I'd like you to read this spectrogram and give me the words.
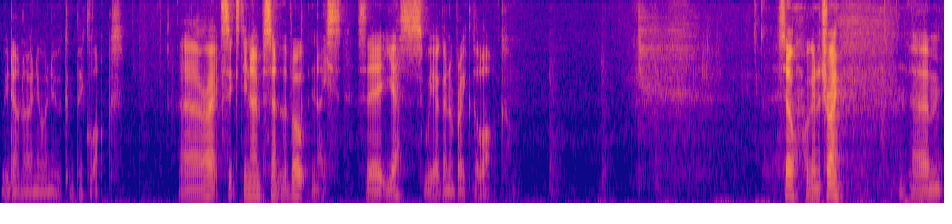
We don't know anyone who can pick locks. Alright, 69% of the vote. Nice. Say yes, we are going to break the lock. So, we're going to try. Um,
